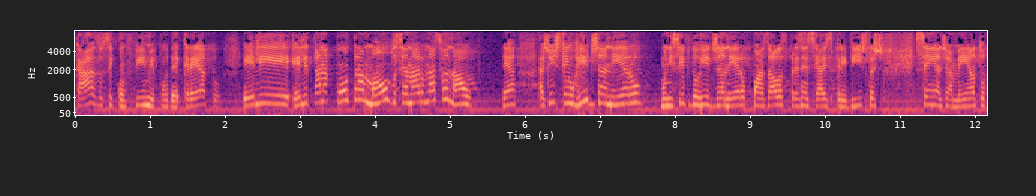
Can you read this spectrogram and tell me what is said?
caso se confirme por decreto, ele está na contramão do cenário nacional. Né? A gente tem o Rio de Janeiro município do Rio de Janeiro com as aulas presenciais previstas sem adiamento,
